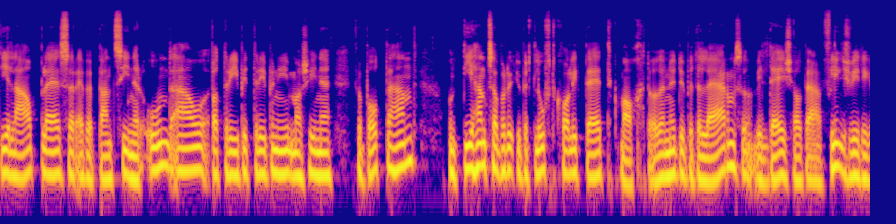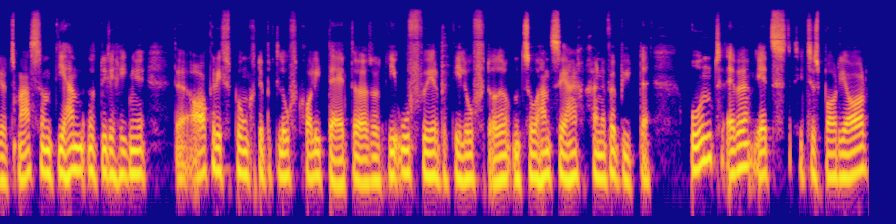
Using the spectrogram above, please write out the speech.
die Laubbläser, eben Benziner und auch batteriebetriebene Maschinen verboten haben. Und die haben es aber über die Luftqualität gemacht, oder? Nicht über den Lärm, weil der ist halt auch viel schwieriger zu messen. Und die haben natürlich irgendwie den Angriffspunkt über die Luftqualität, also die aufwirbende Luft, oder? Und so haben sie eigentlich können verbieten. Und eben jetzt, seit ein paar Jahren,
